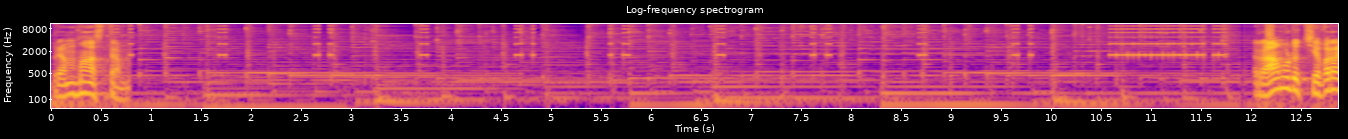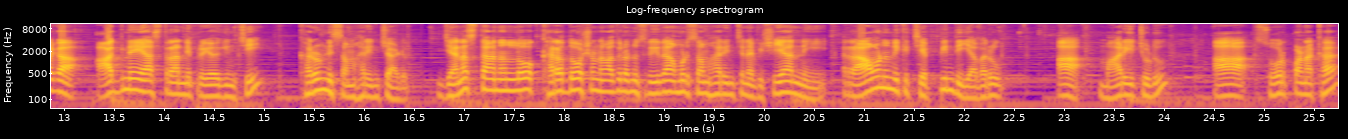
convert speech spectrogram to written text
బ్రహ్మాస్త్రం. రాముడు చివరగా ఆగ్నేయాస్త్రాన్ని ప్రయోగించి కరుణ్ణి సంహరించాడు. జనస్థానంలో ఖరదోషనాథులను శ్రీరాముడు సంహరించిన విషయాన్ని రావణునికి చెప్పింది ఎవరు? ఆ మారీచుడు ఆ శూర్పణఖ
